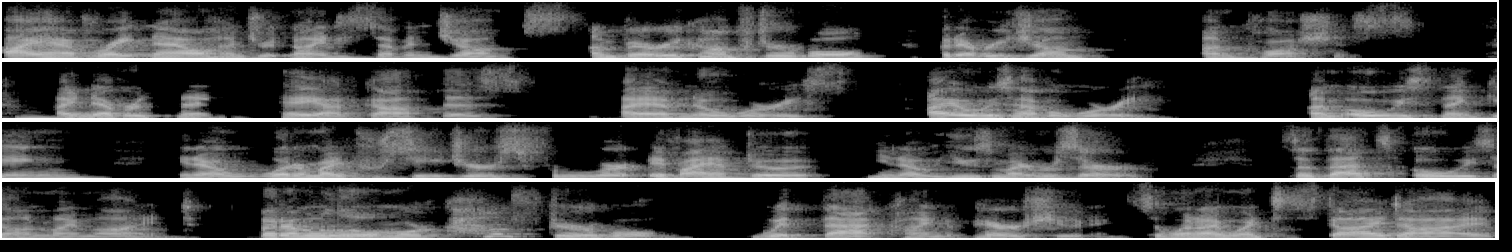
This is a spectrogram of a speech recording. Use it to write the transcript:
I have right now 197 jumps. I'm very comfortable, but every jump, I'm cautious. Mm-hmm. I never think, hey, I've got this. I have no worries. I always have a worry. I'm always thinking, you know, what are my procedures for if I have to, you know, use my reserve? So that's always on my mind. But I'm a little more comfortable with that kind of parachuting. So when I went to skydive,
